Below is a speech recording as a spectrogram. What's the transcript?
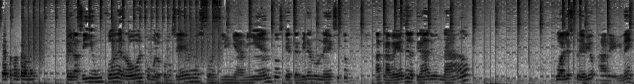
teatro enteramente. pero así un juego de rol como lo conocemos, con lineamientos que determinan un éxito a través de la tirada de un dado, ¿cuál es previo a D&D?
